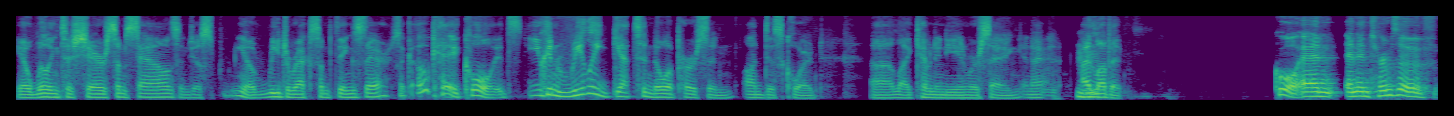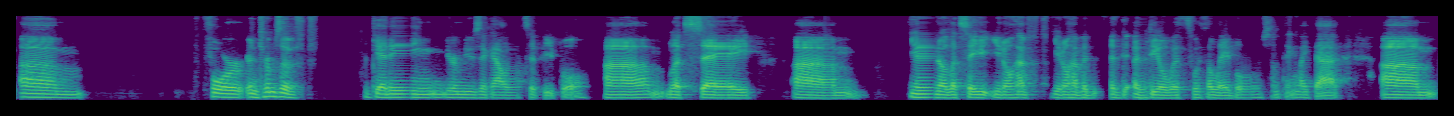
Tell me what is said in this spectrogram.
you know willing to share some sounds and just you know redirect some things there. It's like okay, cool. It's you can really get to know a person on Discord uh, like Kevin and Ian were saying, and I I Mhm. love it. Cool. And and in terms of um, for in terms of getting your music out to people, um, let's say um, you know, let's say you don't have you don't have a, a, deal with with a label or something like that. Um,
